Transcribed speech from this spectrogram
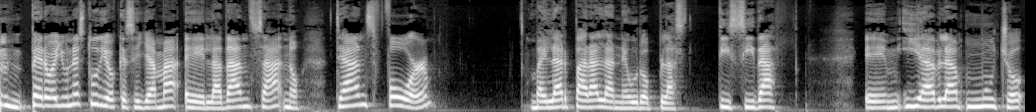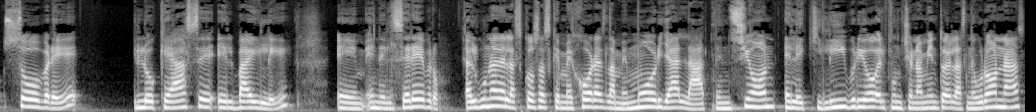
pero hay un estudio que se llama eh, la danza, no, Dance for, bailar para la neuroplasticidad. Em, y habla mucho sobre lo que hace el baile eh, en el cerebro. Alguna de las cosas que mejora es la memoria, la atención, el equilibrio, el funcionamiento de las neuronas,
